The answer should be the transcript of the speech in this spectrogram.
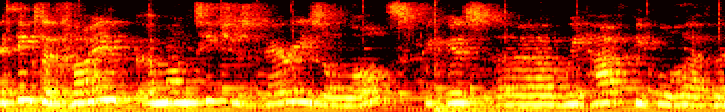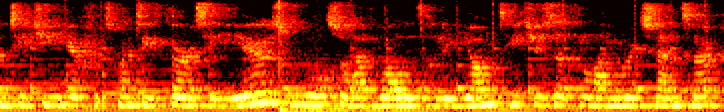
I think the vibe among teachers varies a lot because uh, we have people who have been teaching here for 20, 30 years. We also have relatively young teachers at the Language Center.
